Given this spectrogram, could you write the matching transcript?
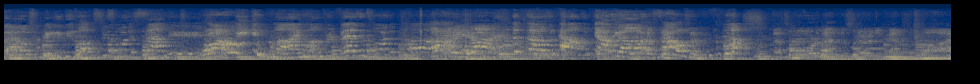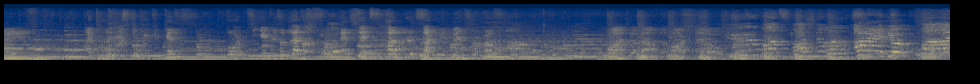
About baby lobsters for the salad. Wow! 500 beds for the pie. Aye. That's more than the sturdy can supply. I told this doing to get forty acres of lettuce and six hundred men from Rosie. What about the marshmallow? Who wants marshmallow? I do! Why?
